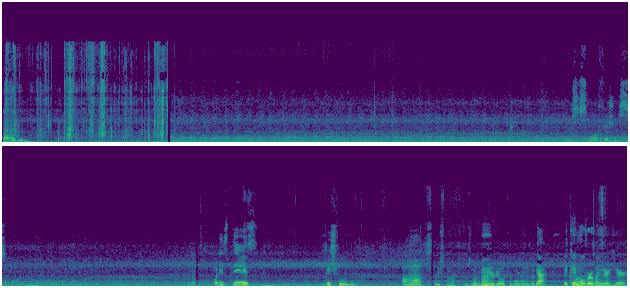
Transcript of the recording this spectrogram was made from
Egg. There's small fishes. What is this? Fish food. Ah, Pretty smart. There was none of them Mm. here. They all came over when the. yeah. They came over when we were here.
